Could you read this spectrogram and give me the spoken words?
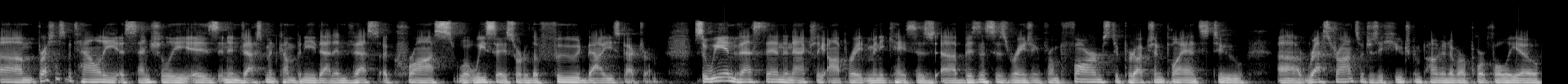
um, Fresh Hospitality essentially is an investment company that invests across what we say sort of the food value spectrum. So we invest in and actually operate in many cases uh, businesses ranging from farms to production plants to uh, restaurants, which is a huge component of our portfolio,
